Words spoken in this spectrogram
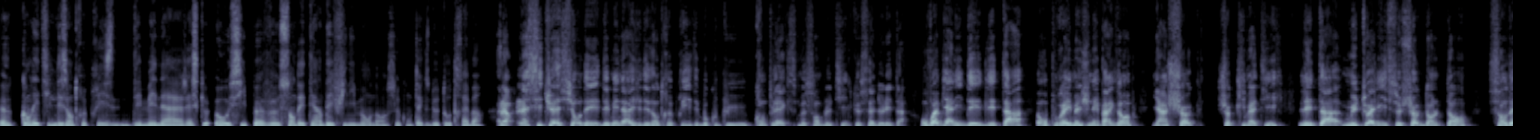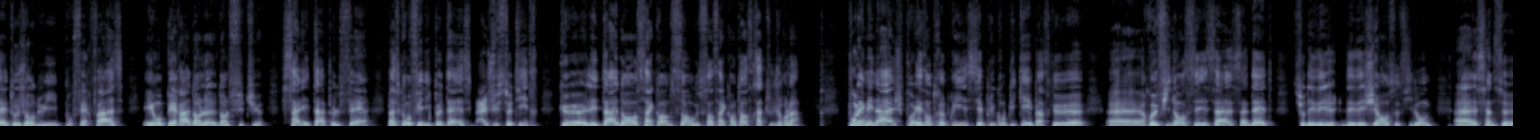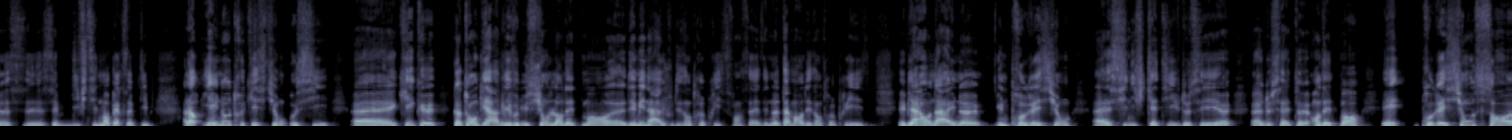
Euh, qu'en est-il des entreprises, des ménages? Est-ce qu'eux aussi peuvent s'endetter indéfiniment dans ce contexte de taux très bas? Alors la situation des, des, ménages et des entreprises est beaucoup plus complexe, me semble-t-il, que celle de l'État. On voit bien l'idée de l'État. On pourrait imaginer, par exemple, il y a un choc, choc climatique. L'État mutualise ce choc dans le temps, s'endette aujourd'hui pour faire face et on paiera dans le, dans le futur. Ça, l'État peut le faire parce qu'on fait l'hypothèse, à juste titre, que l'État, dans 50, 100 ou 150 ans, sera toujours là. Pour les ménages, pour les entreprises, c'est plus compliqué parce que euh, euh refinancer sa, sa, dette sur des, des échéances aussi longues, euh, ça ne se, c'est difficilement perceptible. Alors, il y a une autre question aussi, euh, qui est que quand on regarde l'évolution de l'endettement euh, des ménages ou des entreprises françaises, et notamment des entreprises, eh bien, on a une, progression euh, significative de, ces, de cet endettement, et progression sans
